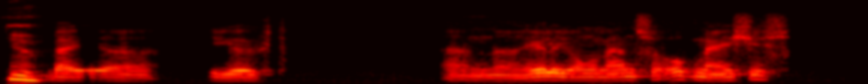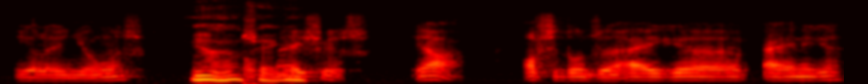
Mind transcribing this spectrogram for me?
Ja, bij eh, de jeugd. En eh, hele jonge mensen, ook meisjes. Niet alleen jongens, ja ook zeker. meisjes. Ja, of ze doen ze eigen pijnigen.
